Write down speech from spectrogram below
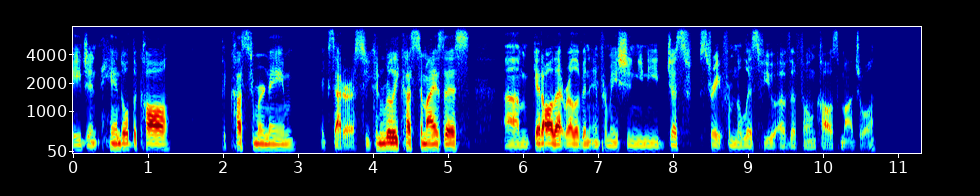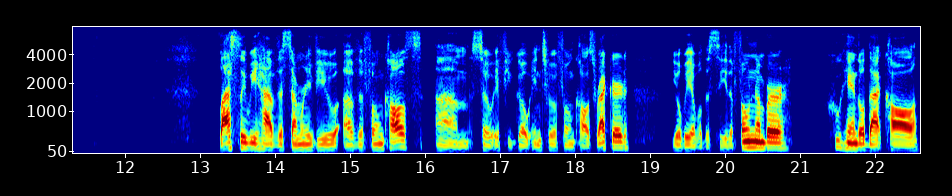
agent handled the call, the customer name, etc. So you can really customize this, um, get all that relevant information you need just straight from the list view of the phone calls module. Lastly, we have the summary view of the phone calls. Um, so if you go into a phone calls record, you'll be able to see the phone number, who handled that call,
